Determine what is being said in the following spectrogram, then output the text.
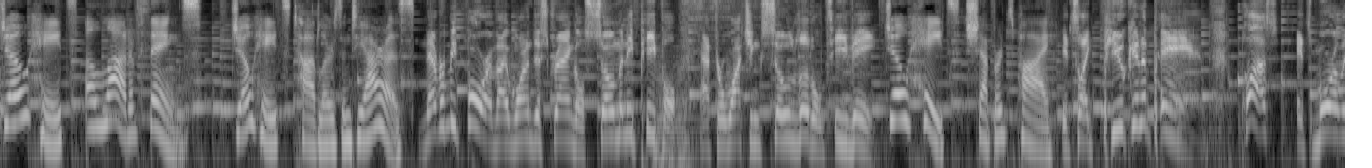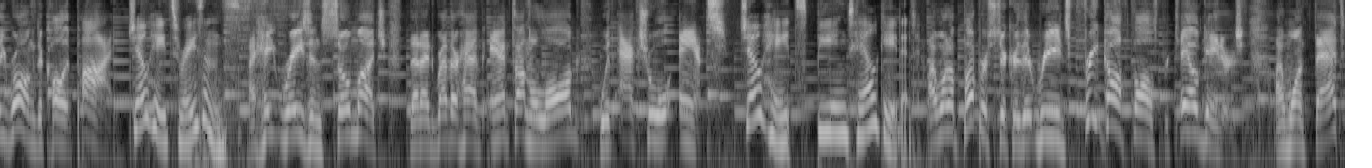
Joe hates a lot of things. Joe hates toddlers and tiaras. Never before have I wanted to strangle so many people after watching so little TV. Joe hates shepherd's pie. It's like puke in a pan. Plus, it's morally wrong to call it pie. Joe hates raisins. I hate raisins so much that I'd rather have ants on a log with actual ants. Joe hates being tailgated. I want a bumper sticker that reads free golf balls for tailgaters. I want that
